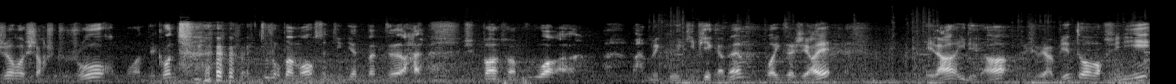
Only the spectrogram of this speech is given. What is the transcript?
Je recharge toujours, vous vous rendez compte Toujours pas mort cet Indian Panther. Je vais pas en vouloir à, mes coéquipiers quand même, pour exagérer. Et là, il est là. Je vais bientôt avoir fini.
